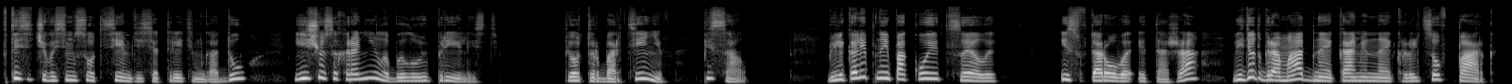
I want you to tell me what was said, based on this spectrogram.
в 1873 году еще сохранила былую прелесть. Петр Бартенев писал, «Великолепные покои целы. Из второго этажа ведет громадное каменное крыльцо в парк.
